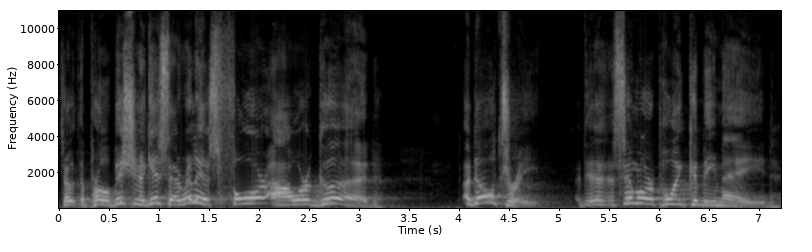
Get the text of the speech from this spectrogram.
So the prohibition against that really is for our good. Adultery, a similar point could be made.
